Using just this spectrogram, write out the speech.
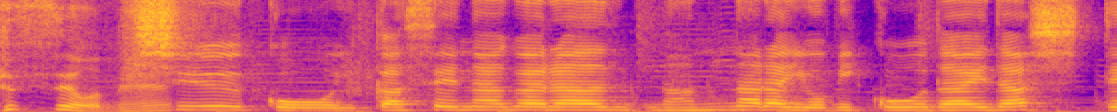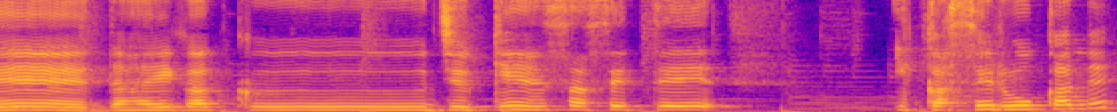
ですよね。中高を行かせながらなんなら予備校代出して大学受験させて行かせるお金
